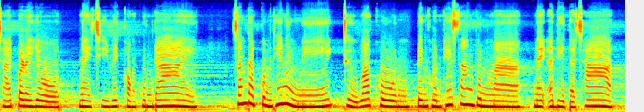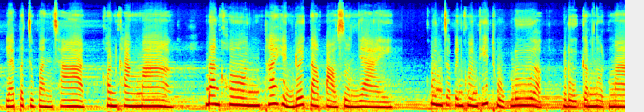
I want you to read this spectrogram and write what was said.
ใช้ประโยชน์ในชีวิตของคุณได้สำหรับกลุ่มที่หนึ่งนี้ ถือว่าคุณเป็นคนที่สร้างบุญมาในอดีตชาติ และปัจจุบันชาติค่อนข้างมาก บางคนถ้าเห็นด้วยตาเปล่าส่วนใหญ่ คุณจะเป็นคนที่ถูกเลือกหรือกำหนดมา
